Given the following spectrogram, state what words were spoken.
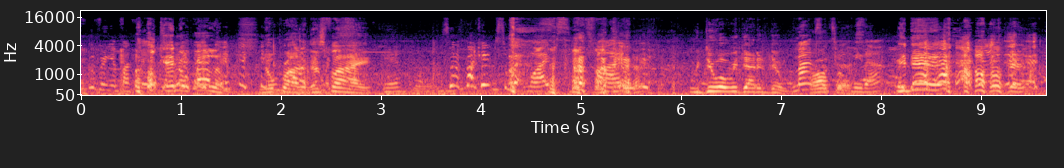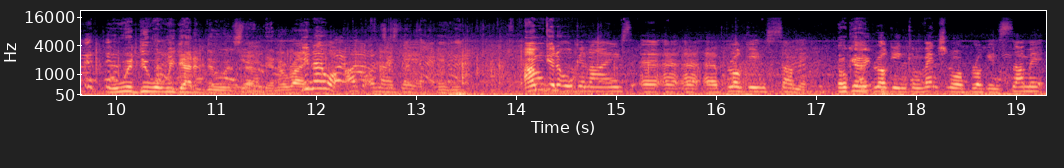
we'll bring a bucket. Okay, no problem. No problem. That's fine. Yeah. So buckets, wet wipes. That's fine. We do what we got to do. Manson Okay. taught me that. We did. okay. Well, we'll do what we got to do and stuff then, all right? You know what? I got an idea. Mm-hmm. I'm going to organise a, a, a, blogging summit. Okay. A blogging convention or a blogging summit.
